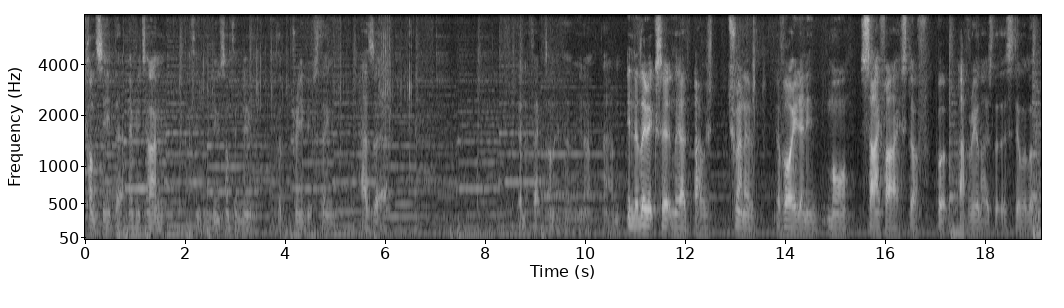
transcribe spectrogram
concede that every time I think you do something new, the previous thing has uh, an effect on it, uh, you know. Um, in the lyrics, certainly, I, I was trying to avoid any more sci-fi stuff, but I've realised that there's still a little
